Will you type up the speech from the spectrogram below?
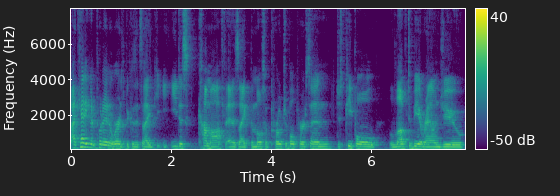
I, can't even put it into words because it's like you just come off as like the most approachable person. Just people love to be around you.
